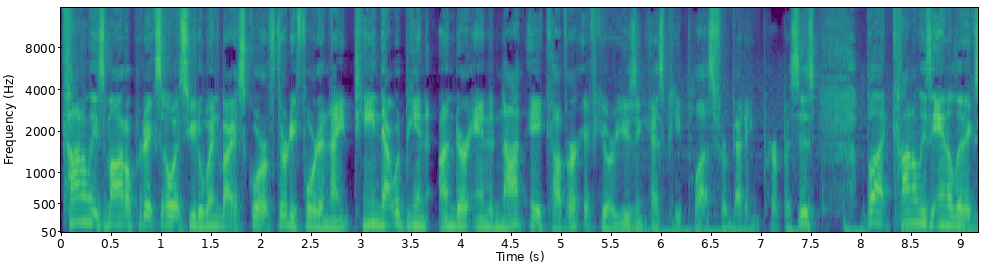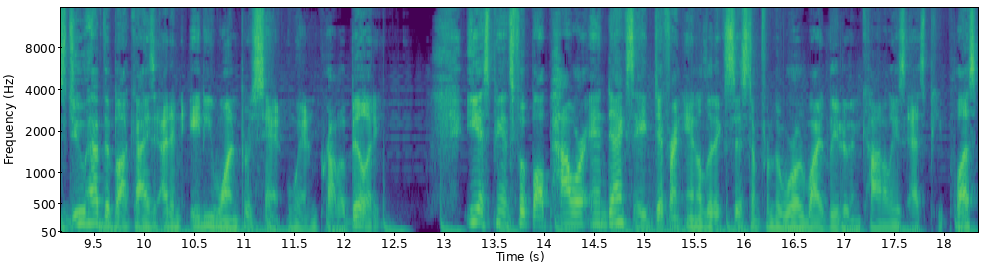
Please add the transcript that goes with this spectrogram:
Connelly's model predicts OSU to win by a score of 34 to 19. That would be an under and not a cover if you're using SP Plus for betting purposes. But Connelly's analytics do have the Buckeyes at an 81% win probability. ESPN's Football Power Index, a different analytics system from the worldwide leader than Connelly's SP Plus,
